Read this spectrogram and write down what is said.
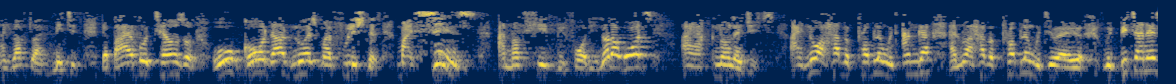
and you have to admit it. The Bible tells us, Oh God, thou knowest my foolishness. My sins are not hid before thee. In other words, I acknowledge it. I know I have a problem with anger. I know I have a problem with, uh, with bitterness.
